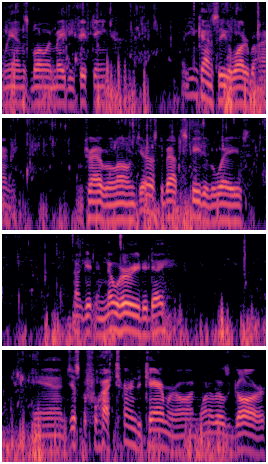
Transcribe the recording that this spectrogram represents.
Wind's blowing maybe 15. You can kind of see the water behind me. I'm traveling along just about the speed of the waves. Not getting in no hurry today. And just before I turned the camera on, one of those gar,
